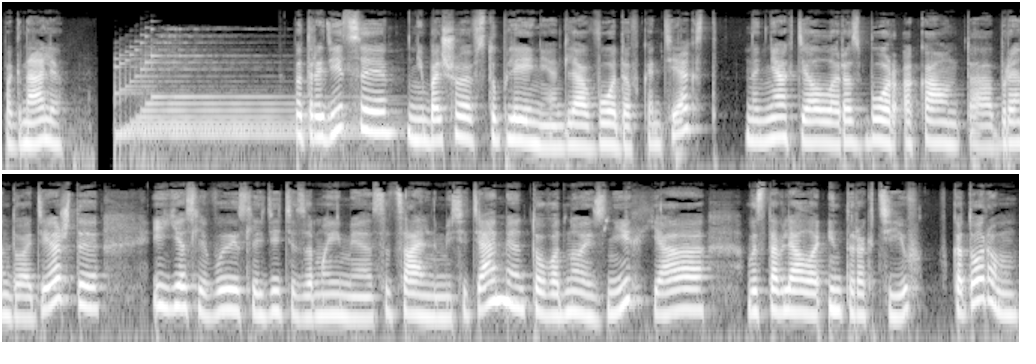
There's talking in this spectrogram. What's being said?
Погнали! По традиции, небольшое вступление для ввода в контекст. На днях делала разбор аккаунта бренду одежды, и если вы следите за моими социальными сетями, то в одной из них я выставляла интерактив, в котором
